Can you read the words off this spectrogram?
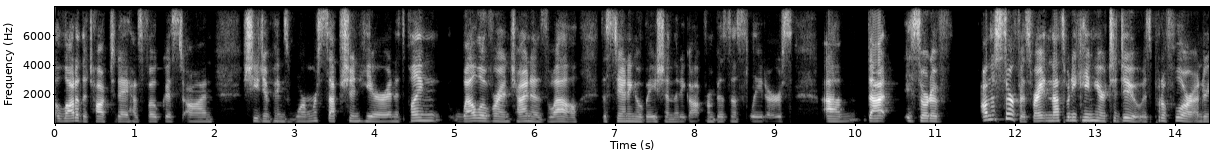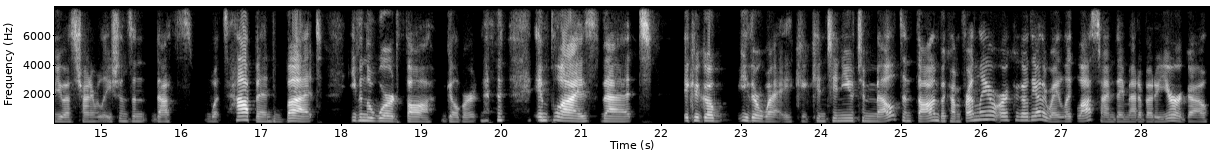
a lot of the talk today has focused on Xi Jinping's warm reception here, and it's playing well over in China as well. The standing ovation that he got from business leaders. Um, that is sort of on the surface, right? And that's what he came here to do is put a floor under US China relations. And that's what's happened. But even the word thaw, Gilbert, implies that it could go either way. It could continue to melt and thaw and become friendlier, or it could go the other way. Like last time they met about a year ago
